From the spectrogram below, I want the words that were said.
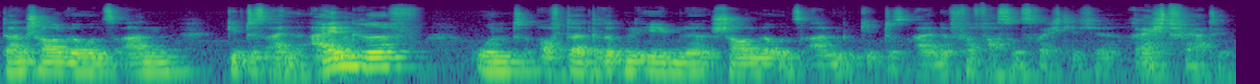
dann schauen wir uns an, gibt es einen Eingriff und auf der dritten Ebene schauen wir uns an, gibt es eine verfassungsrechtliche Rechtfertigung.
